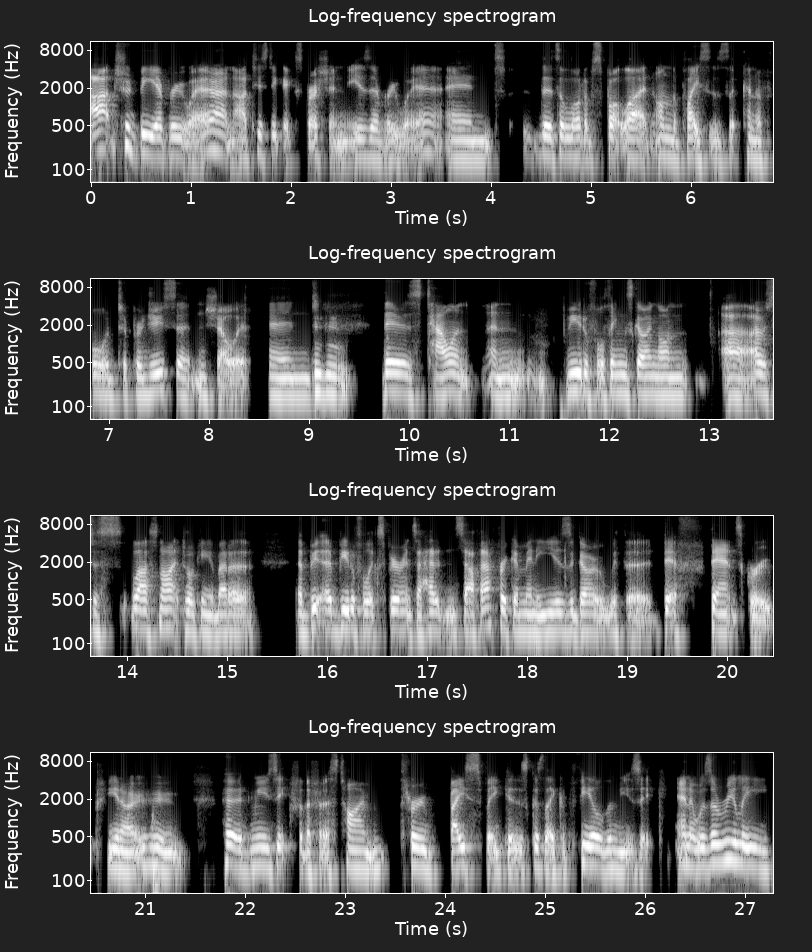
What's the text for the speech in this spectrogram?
art should be everywhere and artistic expression is everywhere and there's a lot of spotlight on the places that can afford to produce it and show it and mm-hmm. There's talent and beautiful things going on. Uh, i was just last night talking about a, a, a beautiful experience i had in south africa many years ago with a deaf dance group you know who heard music for the first time through bass speakers because they could feel the music. And it was a really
